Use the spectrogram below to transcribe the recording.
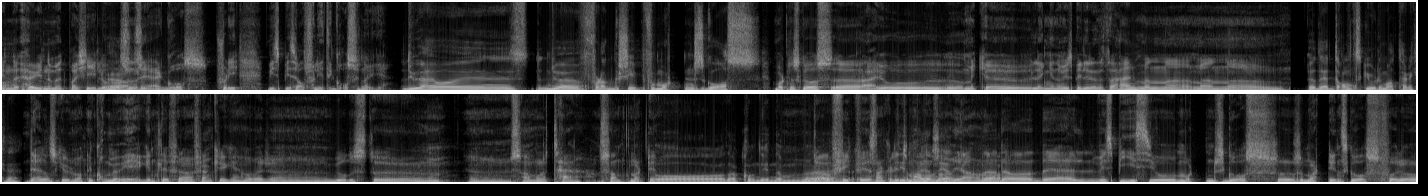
høyner, høyne, med et par kilo, og så sier jeg gås. Fordi vi spiser altfor lite gås i Norge. Du er jo, eh, du er jo flaggskipet for Mortensgås. Mortens gås eh, er jo, om ikke lenge når vi spiller inn dette her, men, eh, men Ja, det er dansk julemat, er det ikke det? det er dansk julemat. Den kommer jo egentlig fra Frankrike, vår eh, godeste Saint-Martin, Saint Martin. Og da kom du innom eh, Da fikk vi snakke litt om han også. Ja, det, det, det, vi spiser jo Mortens gås, altså Martins gås, for å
